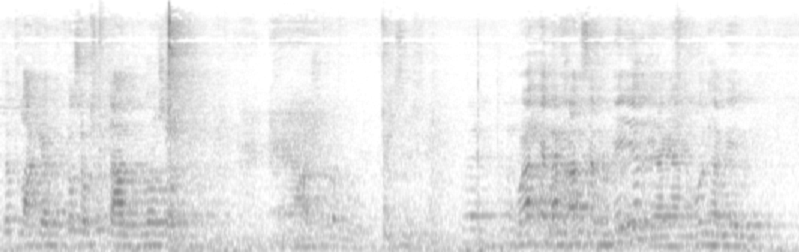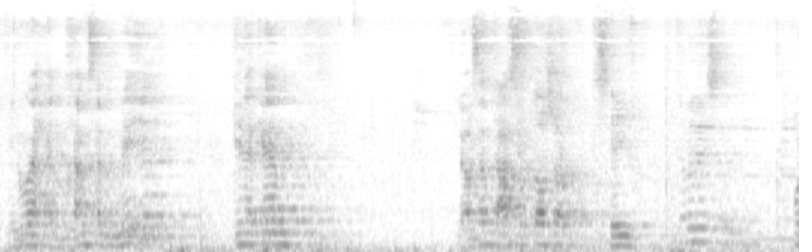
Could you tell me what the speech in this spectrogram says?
هتطلع كام؟ 12 و6 على 12 10 واحد من خمسة من مية يعني هتاخدها من من واحد من خمسة من مية إلى كام؟ لو قسمت على 16 90 0.87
